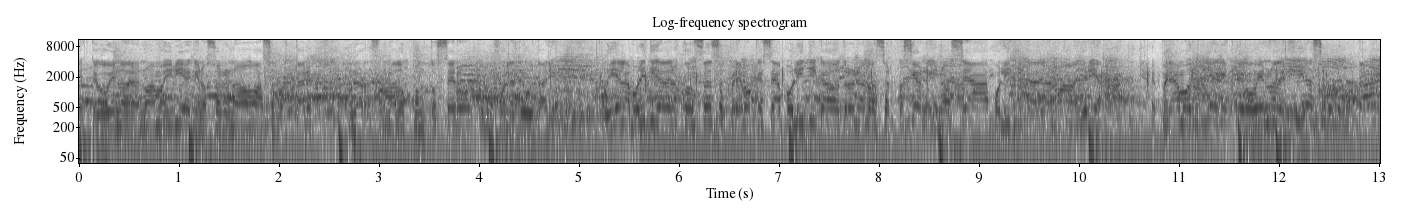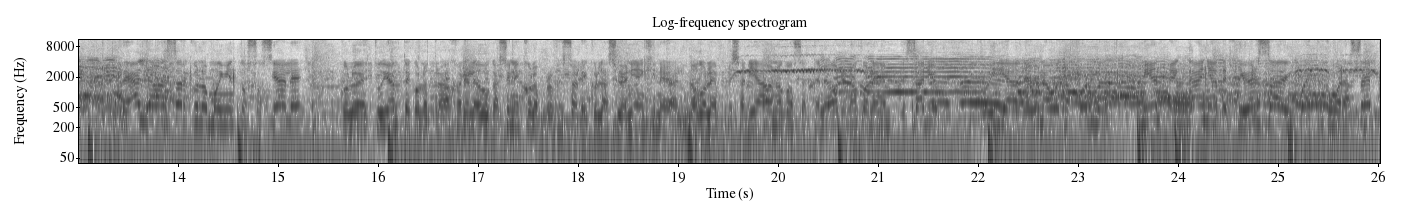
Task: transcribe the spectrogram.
este gobierno de la nueva mayoría, que nosotros no vamos a soportar una reforma 2.0 como fue la tributaria. Hoy día la política de los consensos esperemos que sea política de otra concertación y no sea política de la nueva mayoría. Esperamos hoy día que este gobierno defina su voluntad real de avanzar con los movimientos sociales, con los estudiantes, con los trabajadores de la educación y con los profesores, con la ciudadanía en general, no con el empresariado, no con sostenedores, no con el empresario, hoy día de una u otra forma engaña, tergiversa encuestas como la CEP,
